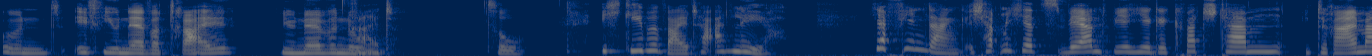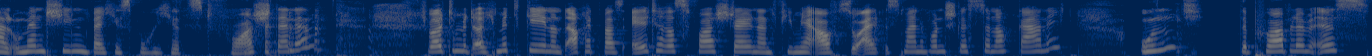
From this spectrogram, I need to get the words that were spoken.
Und if you never try, you never know. Right. So. Ich gebe weiter an Lea. Ja, vielen Dank. Ich habe mich jetzt, während wir hier gequatscht haben, dreimal umentschieden, welches Buch ich jetzt vorstelle. ich wollte mit euch mitgehen und auch etwas Älteres vorstellen. Dann fiel mir auf, so alt ist meine Wunschliste noch gar nicht. Und the problem ist,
